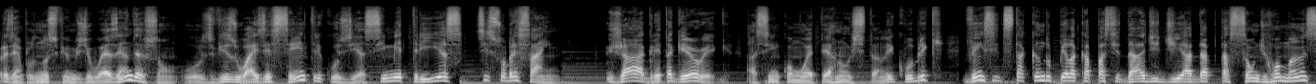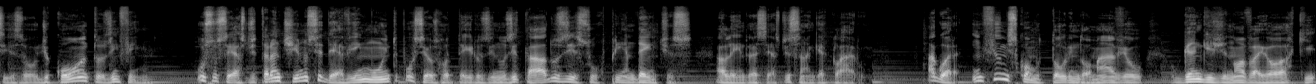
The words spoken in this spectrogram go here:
Por exemplo, nos filmes de Wes Anderson, os visuais excêntricos e as simetrias se sobressaem. Já a Greta Gerwig, assim como o eterno Stanley Kubrick, vem se destacando pela capacidade de adaptação de romances ou de contos, enfim. O sucesso de Tarantino se deve em muito por seus roteiros inusitados e surpreendentes, além do excesso de sangue, é claro. Agora, em filmes como Touro Indomável, Gangues de Nova York,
